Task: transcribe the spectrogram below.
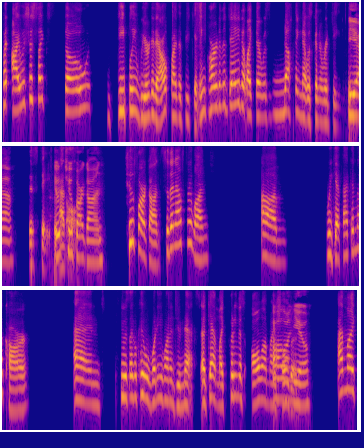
But I was just like so deeply weirded out by the beginning part of the day that like there was nothing that was going to redeem Yeah. this date. It was too all. far gone. Too far gone. So then after lunch, um, we get back in the car and he was like, okay, well, what do you want to do next? Again, like putting this all on my All shoulders. on you. And like,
